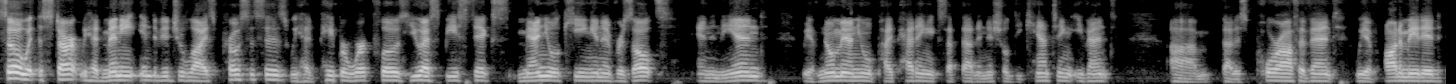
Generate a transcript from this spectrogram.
So at the start, we had many individualized processes. We had paper workflows, USB sticks, manual keying in of results. And in the end, we have no manual pipetting except that initial decanting event. Um, that is pour off event. We have automated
